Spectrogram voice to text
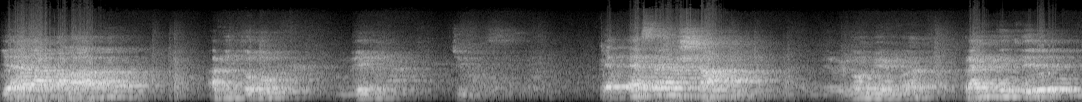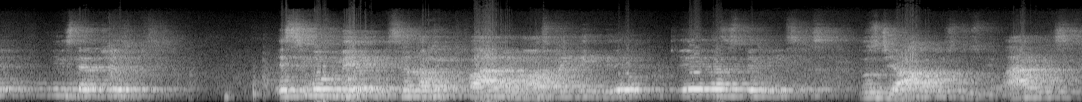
que era a palavra habitou no meio de nós. É, essa é a chave, meu irmão, minha irmã, para entender o ministério de Jesus. Esse movimento precisa estar muito claro em nós para entender o porquê das experiências, dos diálogos, dos milagres,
